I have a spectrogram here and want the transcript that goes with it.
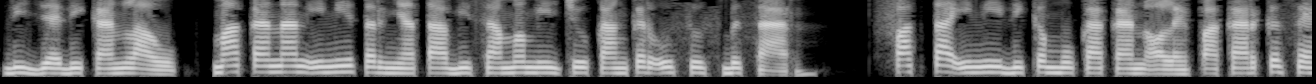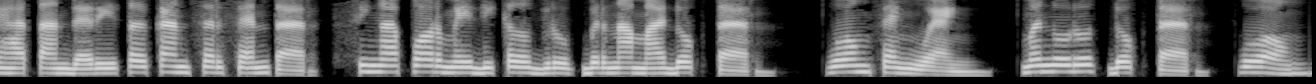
dijadikan lauk, makanan ini ternyata bisa memicu kanker usus besar. Fakta ini dikemukakan oleh pakar kesehatan dari The Cancer Center, Singapore Medical Group bernama Dr. Wong Seng Weng. Menurut Dr. Wong,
